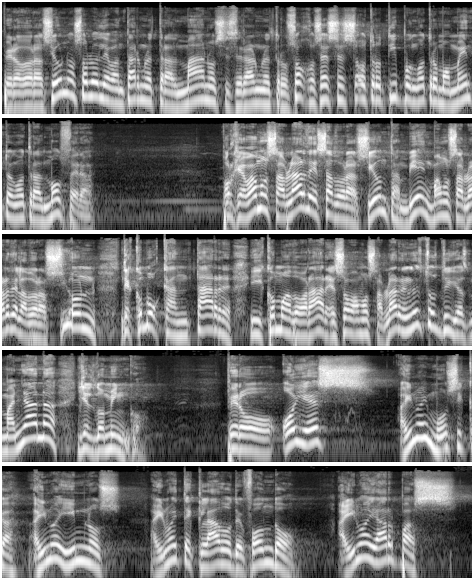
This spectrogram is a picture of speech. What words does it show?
Pero adoración no solo es levantar nuestras manos y cerrar nuestros ojos, ese es otro tipo, en otro momento, en otra atmósfera. Porque vamos a hablar de esa adoración también, vamos a hablar de la adoración, de cómo cantar y cómo adorar, eso vamos a hablar en estos días, mañana y el domingo. Pero hoy es Ahí no hay música, ahí no hay himnos, ahí no hay teclados de fondo, ahí no hay arpas,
